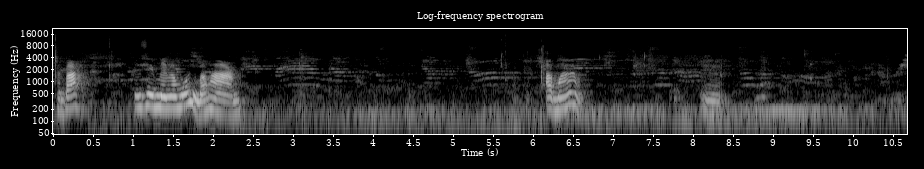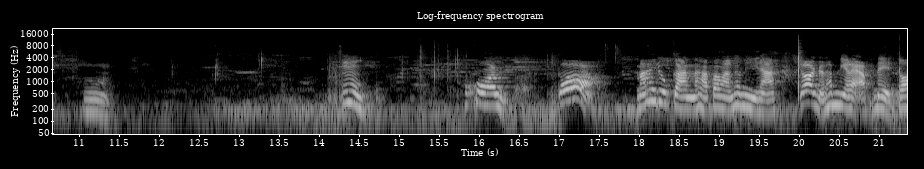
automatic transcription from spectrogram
เห็นปะจริงๆเป็นมะม่วงหิมพานต์อร่อยมากอืมอืมอืมทุกคนก็ มาให้ดูกันนะคะ ประมาณเท่านี้นะก็เดี๋ยวถ้ามีอะไรอัปเดตก็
